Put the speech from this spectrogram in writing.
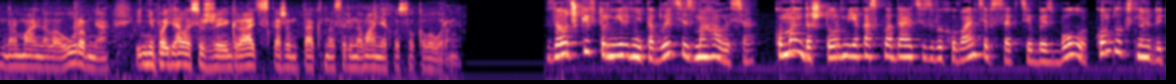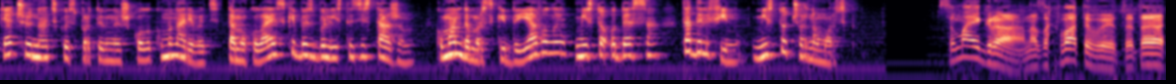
нормального уровня и не боялась уже играть, скажем так, на соревнованиях высокого уровня. За очки в турнірній таблиці змагалися команда Шторм, яка складається з вихованців секції бейсболу комплексної дитячо-юнацької спортивної школи Комунарівець та миколаївські бейсболісти зі стажем, команда Морські дияволи, місто Одеса та Дельфін, місто Чорноморськ. Сама игра, она захватывает. Это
